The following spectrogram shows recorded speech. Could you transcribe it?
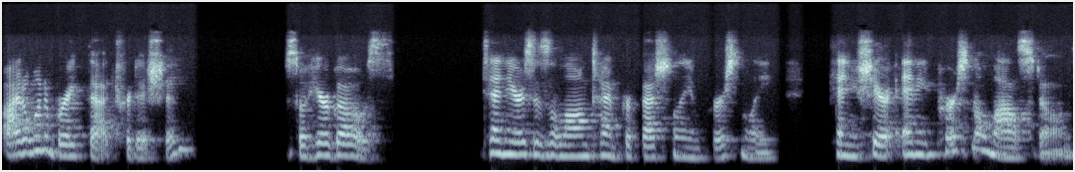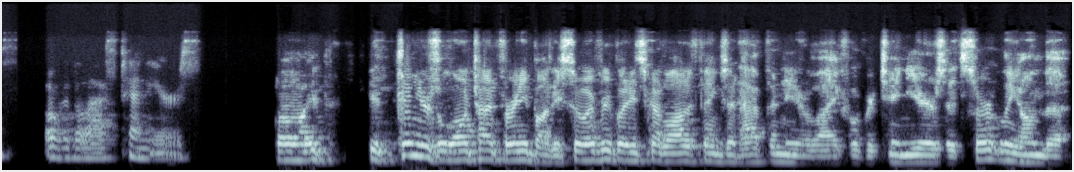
I don't want to break that tradition. So here goes 10 years is a long time professionally and personally. Can you share any personal milestones over the last 10 years? Well, it, it, 10 years is a long time for anybody. So everybody's got a lot of things that happen in your life over 10 years. It's certainly on the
